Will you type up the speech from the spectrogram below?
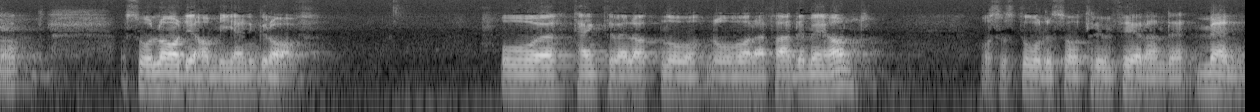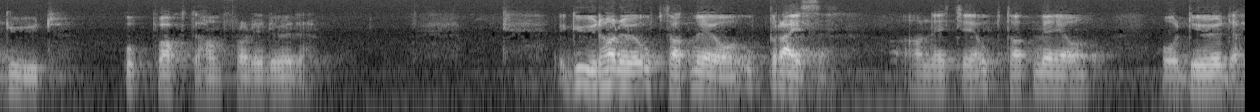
at så la de ham i en grav. Og eh, tenkte vel at nå, nå var de ferdig med han. Og så står det så triumferende Men Gud oppvakte ham fra de døde. Gud er jo opptatt med å oppreise. Han er ikke opptatt med å, å døde,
